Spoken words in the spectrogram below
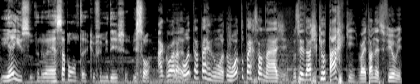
E é isso, entendeu? É essa ponta que o filme deixa. E só. Agora, É. outra pergunta. Um outro personagem. Vocês acham que o Tarkin vai estar nesse filme?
